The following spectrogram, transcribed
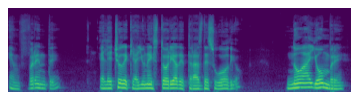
enfrente el hecho de que hay una historia detrás de su odio. No hay hombre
